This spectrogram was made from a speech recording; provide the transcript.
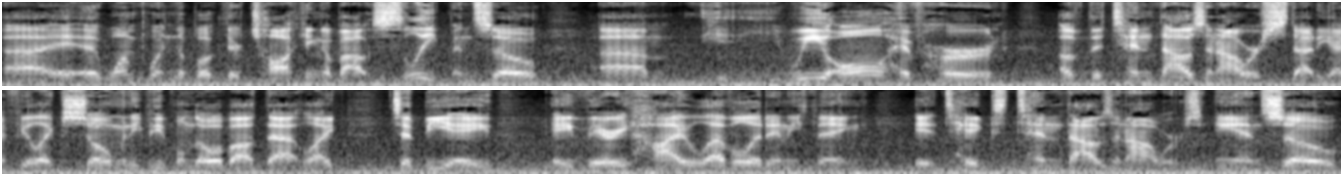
uh, at one point in the book, they're talking about sleep. And so um, he, we all have heard of the 10,000 hour study. I feel like so many people know about that, like to be a, a very high level at anything it takes 10,000 hours. And so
